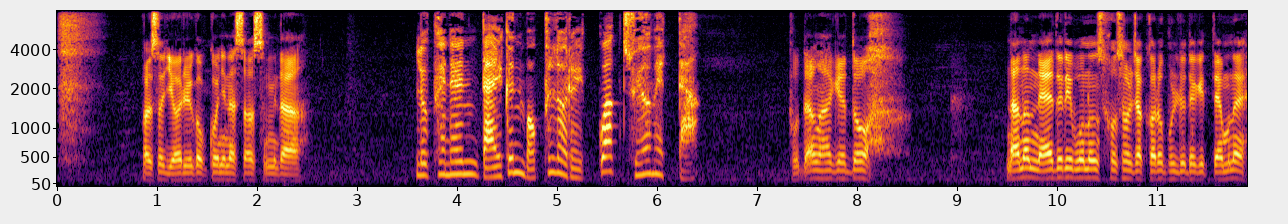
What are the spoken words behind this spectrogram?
벌써 17권이나 썼습니다. 루페는 낡은 머플러를 꽉 조여맸다. 부당하게도 나는 애들이 보는 소설 작가로 분류되기 때문에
